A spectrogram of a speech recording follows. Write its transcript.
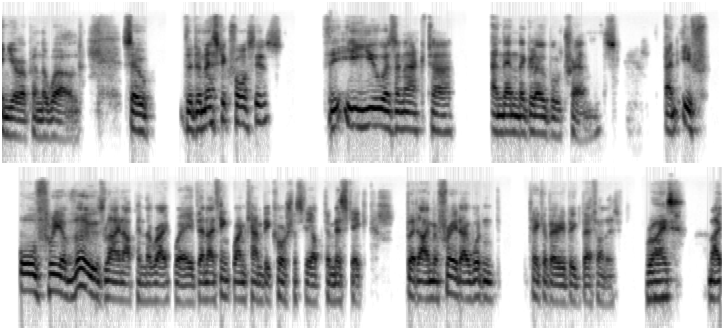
in Europe and the world. So the domestic forces, the EU as an actor, and then the global trends. And if all three of those line up in the right way, then I think one can be cautiously optimistic. But I'm afraid I wouldn't take a very big bet on it. Right. My,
